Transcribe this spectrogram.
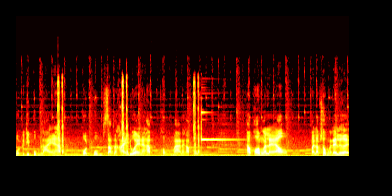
กดไปที่ปุ่มไลค์นะครับ กดปุ่ม subscribe ด้วยนะครับขอบคุณมากนะครับผมถ้าพร้อมกันแล้วไปรับชมกันได้เลย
